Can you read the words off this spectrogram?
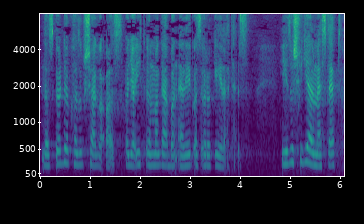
de az ördög hazugsága az, hogy a itt önmagában elég az örök élethez. Jézus figyelmeztet,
